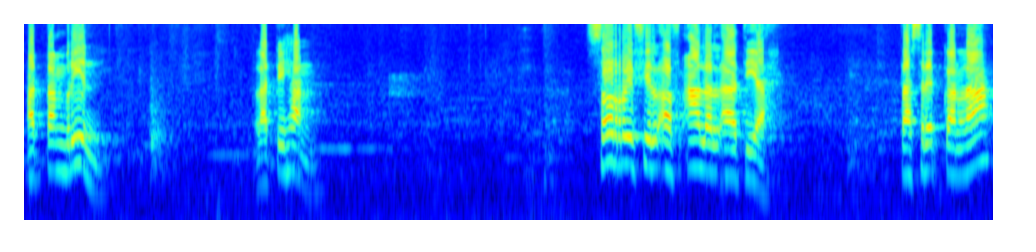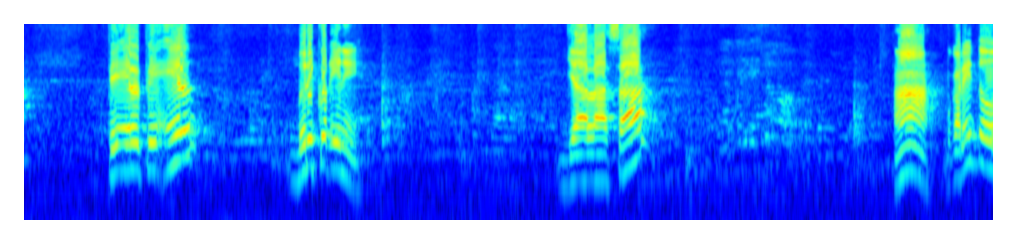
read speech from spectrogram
At-tamrin. Latihan. Sarrifil af'al al-atiyah. Tasrifkanlah fi'il-fi'il berikut ini. Jalasa Ah, bukan itu.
